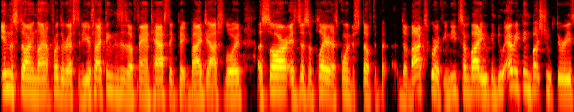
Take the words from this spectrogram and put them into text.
in the starting lineup for the rest of the year. So I think this is a fantastic pick by Josh Lloyd. Ausar is just a player that's going to stuff the, the box score. If you need somebody who can do everything but shoot threes,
